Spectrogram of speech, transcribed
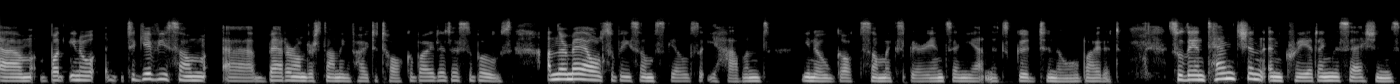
Um, but you know, to give you some uh, better understanding of how to talk about it, I suppose. And there may also be some skills that you haven't you know got some experience in yet and it's good to know about it so the intention in creating the sessions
